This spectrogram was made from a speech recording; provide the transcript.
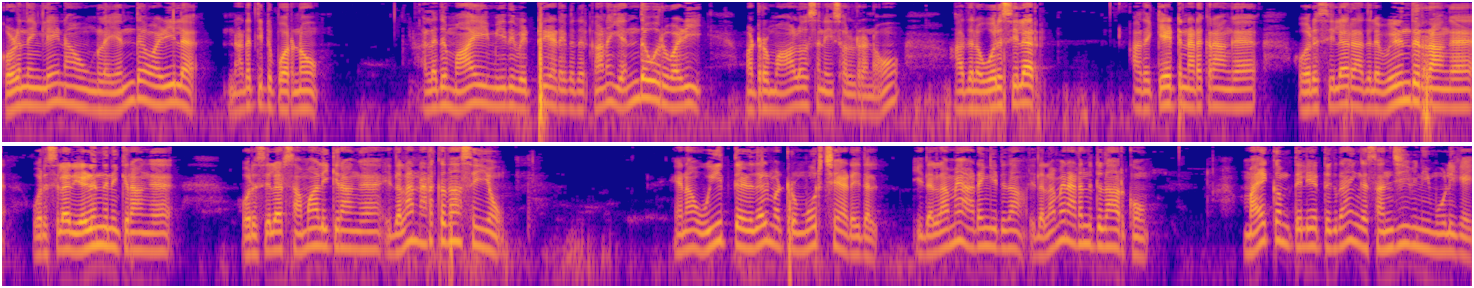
குழந்தைங்களே நான் உங்களை எந்த வழியில் நடத்திட்டு போகிறனோ அல்லது மாயை மீது வெற்றி அடைவதற்கான எந்த ஒரு வழி மற்றும் ஆலோசனை சொல்கிறனோ அதில் ஒரு சிலர் அதை கேட்டு நடக்கிறாங்க ஒரு சிலர் அதில் விழுந்துடுறாங்க ஒரு சிலர் எழுந்து நிற்கிறாங்க ஒரு சிலர் சமாளிக்கிறாங்க. இதெல்லாம் நடக்க தான் செய்யும். ஏன்னா உயிர்த்தெழுதல் மற்றும் மூர்ச்சை அடைதல் இதெல்லாமே அடங்கிட்டு தான் இதெல்லாமே நடந்துட்டு தான் இருக்கும். மயக்கம் தெளியறதுக்கு தான் இங்கே சஞ்சீவினி மூலிகை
